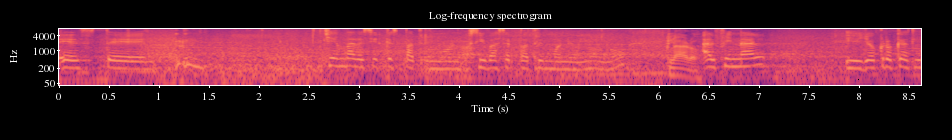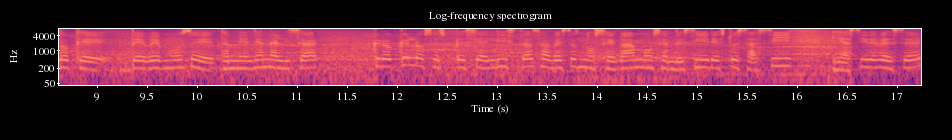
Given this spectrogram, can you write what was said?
este, ¿quién va a decir que es patrimonio? Si va a ser patrimonio o no, ¿no? Claro. Al final, y yo creo que es lo que debemos de, también de analizar, creo que los especialistas a veces nos cegamos en decir esto es así y así debe ser,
